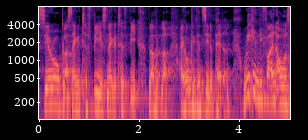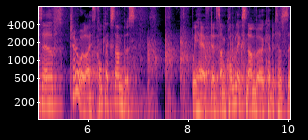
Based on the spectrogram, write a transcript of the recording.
0 plus negative b is negative b, blah blah blah. I hope you can see the pattern. We can define ourselves generalized complex numbers. We have that some complex number, capital Z,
